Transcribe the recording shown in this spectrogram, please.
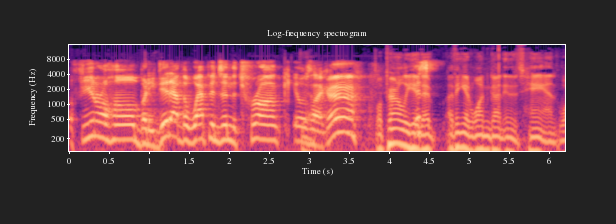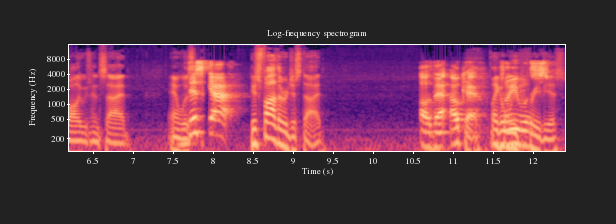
A funeral home, but he did have the weapons in the trunk. It was Yeah. like, uh, Well, apparently he had, This- I think he had one gun in his hand while he was inside, and was this guy. his father had just died Oh, that okay. like So a week was- previous.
